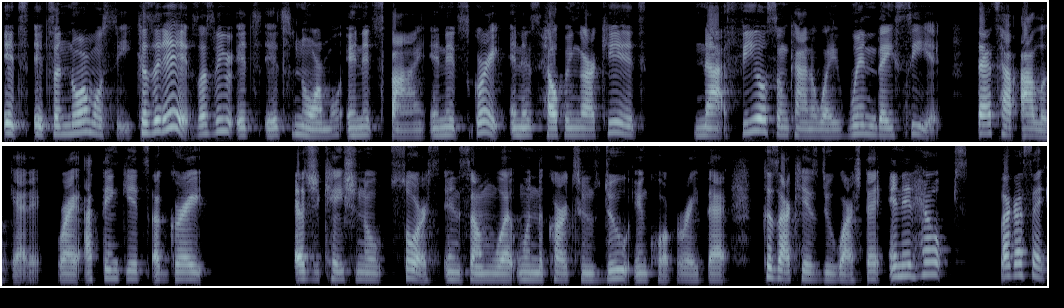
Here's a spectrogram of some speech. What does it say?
it's it's a normalcy because it is. let's be it's it's normal, and it's fine, and it's great, and it's helping our kids not feel some kinda way when they see it. That's how I look at it, right? I think it's a great educational source in somewhat when the cartoons do incorporate that because our kids do watch that, and it helps, like I say,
